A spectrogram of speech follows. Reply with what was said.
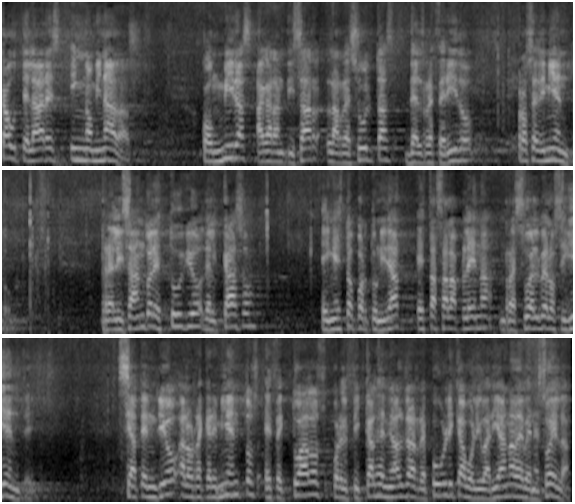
cautelares innominadas, con miras a garantizar las resultas del referido procedimiento. Realizando el estudio del caso, en esta oportunidad, esta sala plena resuelve lo siguiente. Se atendió a los requerimientos efectuados por el fiscal general de la República Bolivariana de Venezuela,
